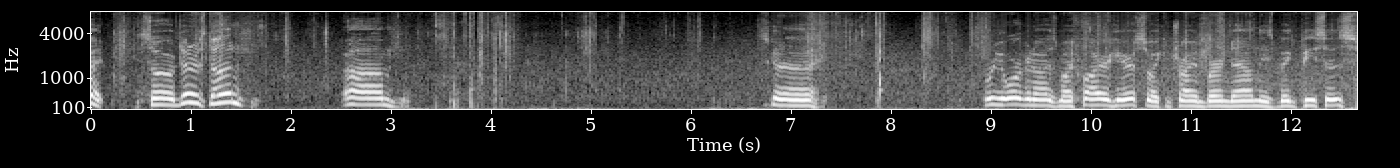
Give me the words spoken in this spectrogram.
All right, so dinner's done. Um, just gonna reorganize my fire here so I can try and burn down these big pieces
